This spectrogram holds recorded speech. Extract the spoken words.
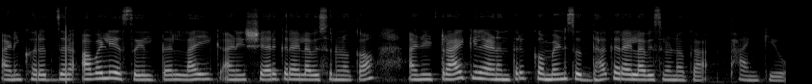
आणि खरंच जर आवडली असेल तर लाईक आणि शेअर करायला विसरू नका. आणि ट्राय केल्यानंतर कमेंटसुद्धा करायला विसरू नका. थँक्यू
